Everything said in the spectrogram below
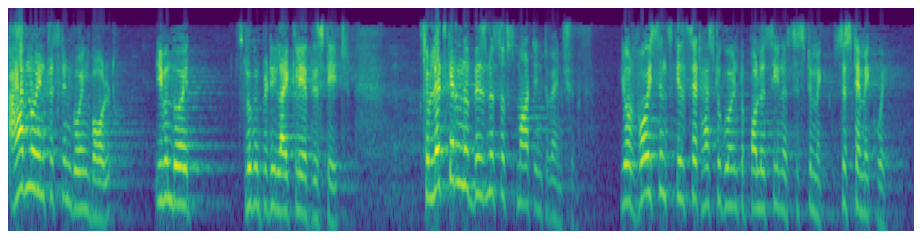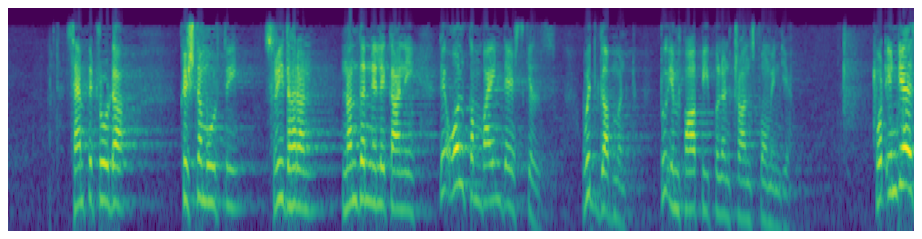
I have no interest in going bald, even though it's looking pretty likely at this stage. So let's get in the business of smart interventions. Your voice and skill set has to go into policy in a systemic, systemic way. Sam Pitroda, Krishnamurthy, Sreedharan, Nandan Nilekani, they all combined their skills with government to empower people and transform India. What India is,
